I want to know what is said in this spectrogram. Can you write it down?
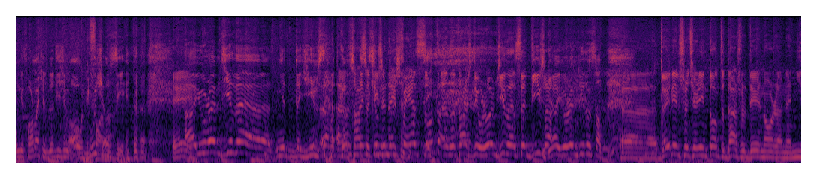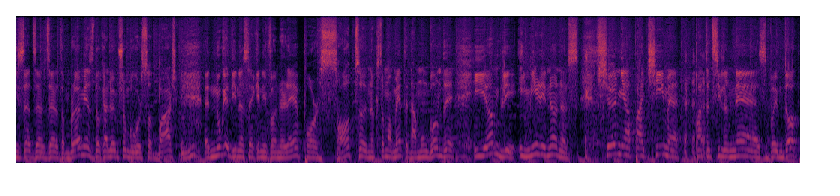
Uniforma që duhet ishim o kuq o zi. Ju urojmë gjithëve një dëgjim sa më të këndshëm të kishë në fest sot dhe thash t'i urojmë gjithëve se disha. Jo, ju urojmë ditën sot. Ë do jeni në shoqërinë tonë të dashur deri në orën 20:00 të mbrëmjes, do kalojmë shumë bukur sot bashkë. Mm -hmm. Nuk e di nëse keni vënë re, por sot në këtë moment na mungon dhe i ëmbli i miri nënës që nji paqim e pa të cilën ne s'bëjmë dot.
